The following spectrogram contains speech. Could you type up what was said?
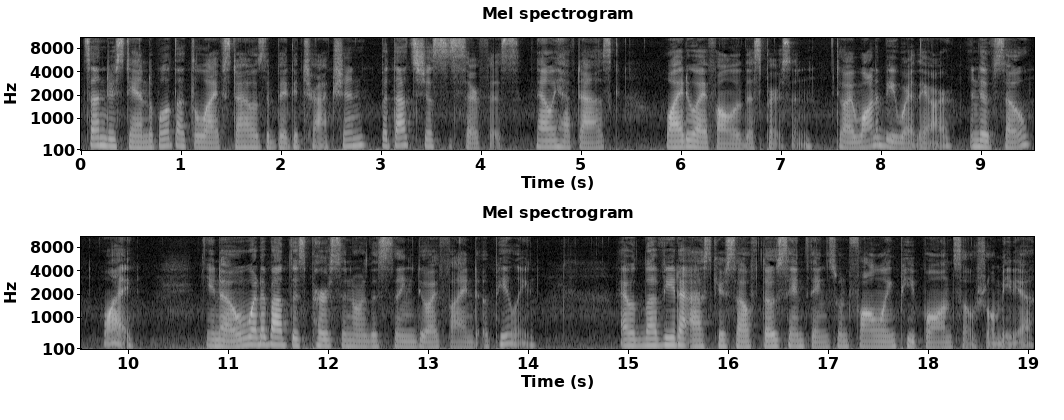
It's understandable that the lifestyle is a big attraction, but that's just the surface. Now we have to ask why do I follow this person? Do I want to be where they are? And if so, why? You know, what about this person or this thing do I find appealing? I would love you to ask yourself those same things when following people on social media.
